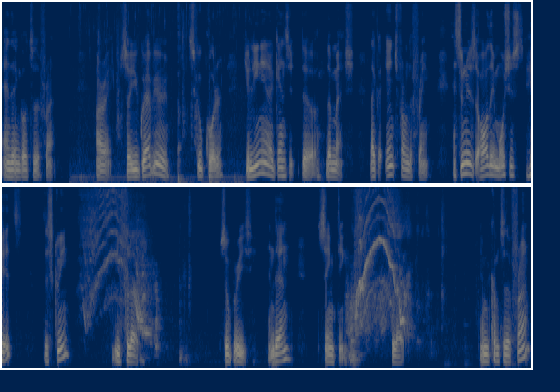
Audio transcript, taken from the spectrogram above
and then go to the front. All right, so you grab your scoop coater. you're leaning against the, the mesh, like an inch from the frame. As soon as all the emulsions hits the screen, you flood. Super easy. And then, same thing, flood. Then we come to the front,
